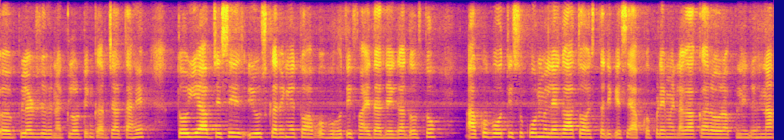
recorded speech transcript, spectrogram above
ब्लड जो है ना क्लोटिंग कर जाता है। तो ये आप जैसे यूज़ करेंगे तो आपको बहुत ही फ़ायदा देगा। दोस्तों, आपको बहुत ही सुकून मिलेगा। तो इस तरीके से आप कपड़े में लगा कर और अपनी जो है ना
